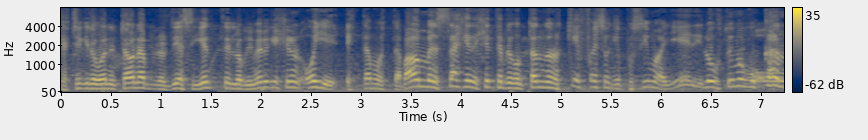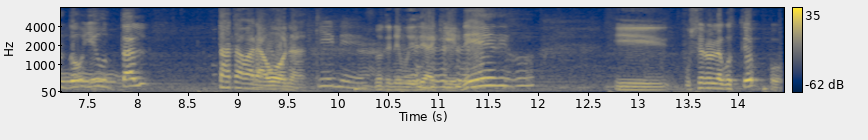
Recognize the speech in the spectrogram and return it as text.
Caché que los buenos entraron el día siguiente, lo primero que dijeron, oye, estamos tapados en mensajes de gente preguntándonos qué fue eso que pusimos ayer y lo estuvimos buscando y es un tal Tata Barahona. ¿Quién es? No tenemos idea quién es, dijo. Y pusieron la cuestión, pues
